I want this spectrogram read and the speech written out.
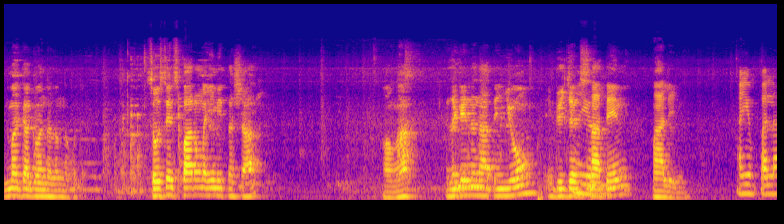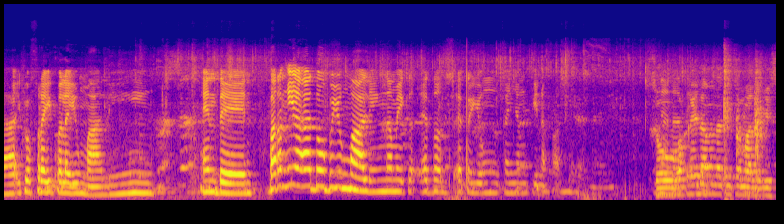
magagawa na lang na ulit. So, since parang mainit na siya, oo nga, ilagay na natin yung ingredients Ayun. natin, maling. Ayun pala. Ipa-fry pala yung maling. And then, parang i-adobo yung maling na may, ito, ito yung kanyang pinapasok. So, ang natin. kailangan natin sa maling is,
